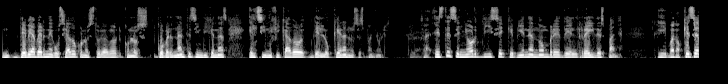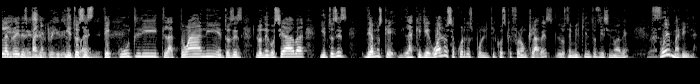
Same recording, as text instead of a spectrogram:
debe haber negociado con los historiadores, con los gobernantes indígenas el significado de lo que eran los españoles. O sea, este señor dice que viene a nombre del rey de España. Y bueno, ¿qué será el ¿Quién rey de es España? el rey de y entonces España? Tecutli, Tlatoani, entonces lo negociaba. Y entonces, digamos que la que llegó a los acuerdos políticos que fueron claves, los de 1519, fue Marina.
